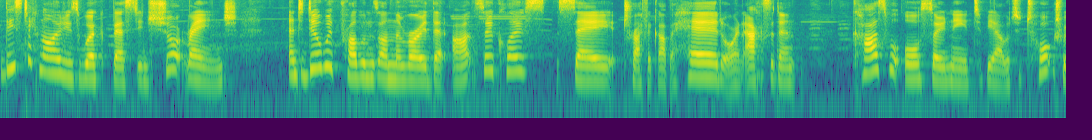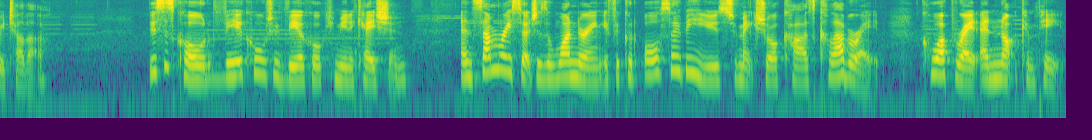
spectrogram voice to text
these technologies work best in short range, and to deal with problems on the road that aren't so close, say traffic up ahead or an accident, cars will also need to be able to talk to each other. This is called vehicle to vehicle communication, and some researchers are wondering if it could also be used to make sure cars collaborate, cooperate, and not compete.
